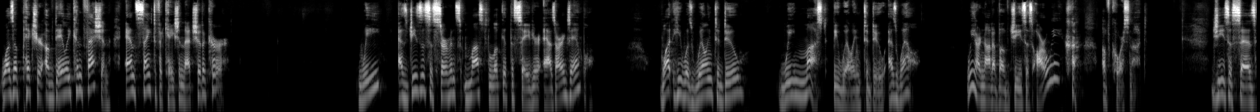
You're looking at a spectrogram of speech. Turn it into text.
was a picture of daily confession and sanctification that should occur. We, as Jesus' servants, must look at the Savior as our example. What he was willing to do, we must be willing to do as well. We are not above Jesus, are we? of course not. Jesus says,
